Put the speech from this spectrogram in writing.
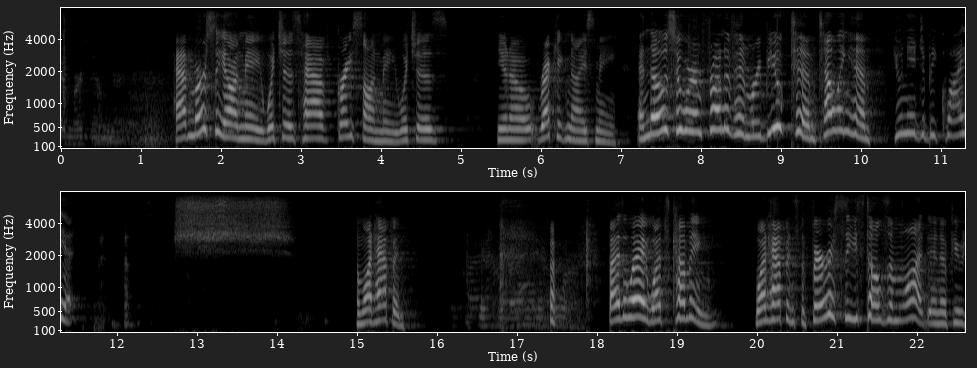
Have mercy on me. Have mercy on me, which is have grace on me, which is, you know, recognize me. And those who were in front of him rebuked him, telling him, You need to be quiet. Shh. And what happened? By the way, what's coming? What happens? The Pharisees tells them what in a few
